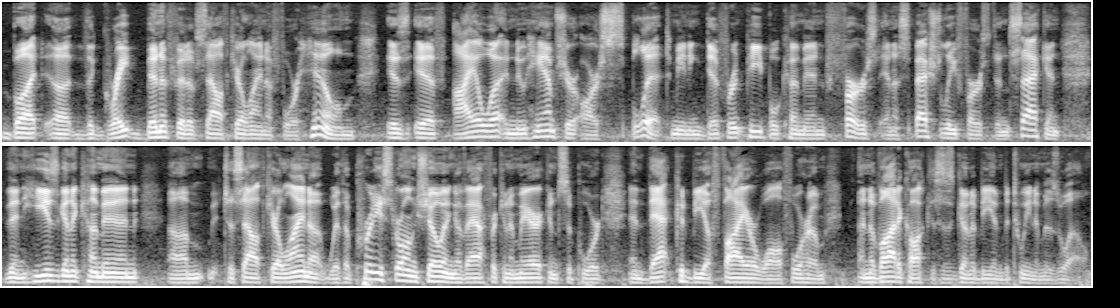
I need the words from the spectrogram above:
But uh, the great benefit of South Carolina for him is if Iowa and New Hampshire are split, meaning different people come in first and especially first and second, then he's going to come in um, to South Carolina with a pretty strong showing of African American support, and that could be a firewall for him. A Nevada caucus is going to be in between him as well.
